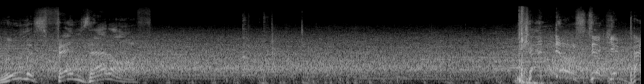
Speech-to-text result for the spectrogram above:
Lumis fends that off. Kendo stick impact.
